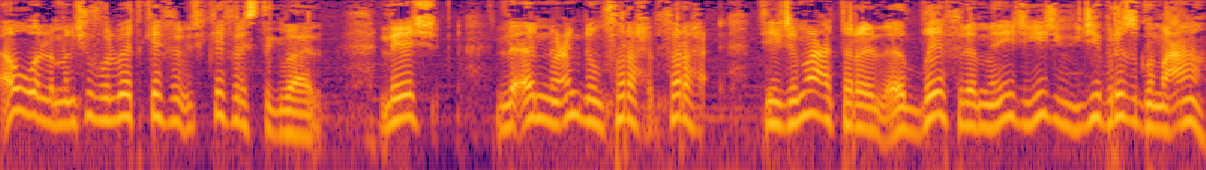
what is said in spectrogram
أول لما نشوف البيت كيف كيف الاستقبال؟ ليش؟ لأنه عندهم فرح فرح. يا جماعة ترى الضيف لما يجي يجي يجيب رزقه معاه.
